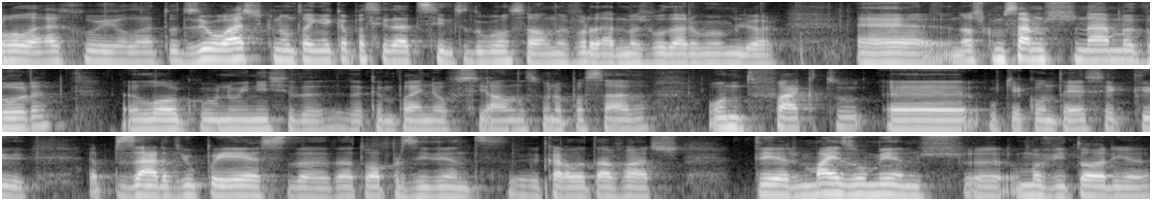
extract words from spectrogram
Olá, Rui, olá a todos. Eu acho que não tenho a capacidade de síntese do Gonçalo, na verdade, mas vou dar o meu melhor. Uh, nós começámos na Amadora, uh, logo no início da, da, campanha oficial, na semana passada, onde de facto uh, o que acontece é que, apesar de o PS, da, da atual presidente Carla Tavares, ter mais ou menos uma vitória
